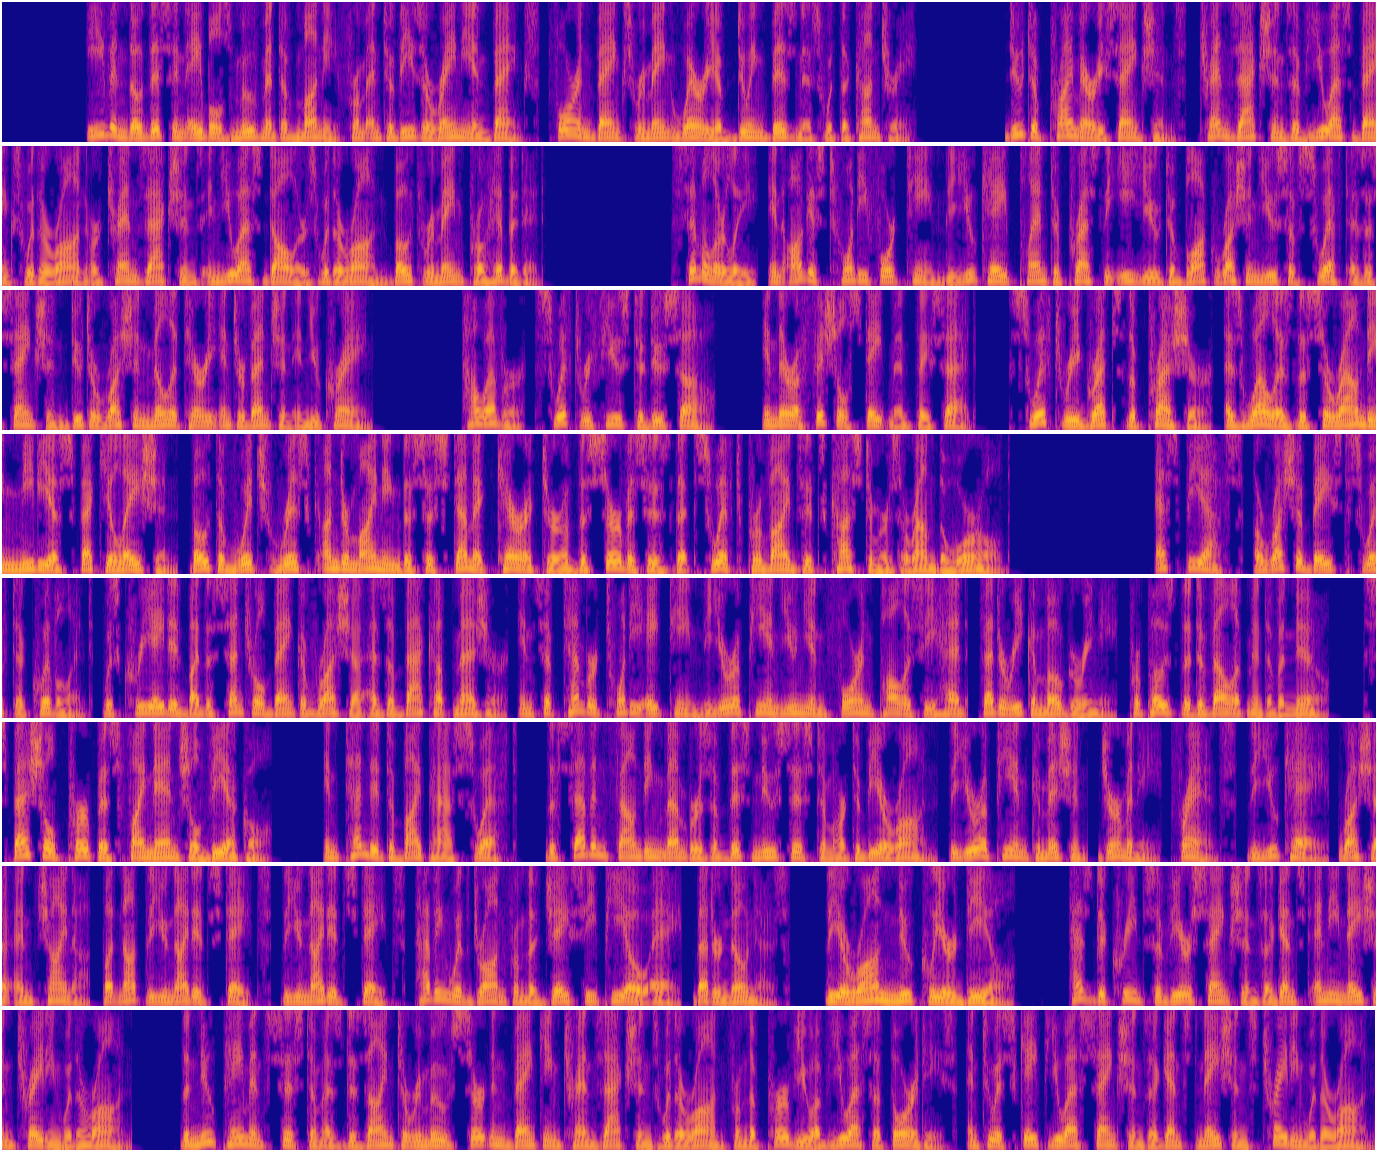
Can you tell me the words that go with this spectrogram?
Even though this enables movement of money from and to these Iranian banks, foreign banks remain wary of doing business with the country. Due to primary sanctions, transactions of U.S. banks with Iran or transactions in U.S. dollars with Iran both remain prohibited. Similarly, in August 2014 the UK planned to press the EU to block Russian use of SWIFT as a sanction due to Russian military intervention in Ukraine. However, SWIFT refused to do so. In their official statement they said, SWIFT regrets the pressure, as well as the surrounding media speculation, both of which risk undermining the systemic character of the services that SWIFT provides its customers around the world. SPFs, a Russia-based SWIFT equivalent, was created by the Central Bank of Russia as a backup measure. In September 2018, the European Union foreign policy head Federica Mogherini proposed the development of a new special purpose financial vehicle intended to bypass SWIFT. The seven founding members of this new system are to be Iran, the European Commission, Germany, France, the UK, Russia and China, but not the United States. The United States, having withdrawn from the JCPOA, better known as the Iran nuclear deal, has decreed severe sanctions against any nation trading with Iran. The new payments system is designed to remove certain banking transactions with Iran from the purview of U.S. authorities, and to escape U.S. sanctions against nations trading with Iran.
